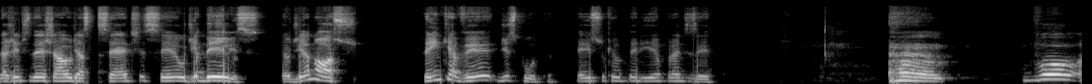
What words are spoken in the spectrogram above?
da gente deixar o dia 7 ser o dia deles, é o dia nosso. Tem que haver disputa. É isso que eu teria para dizer. Vou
